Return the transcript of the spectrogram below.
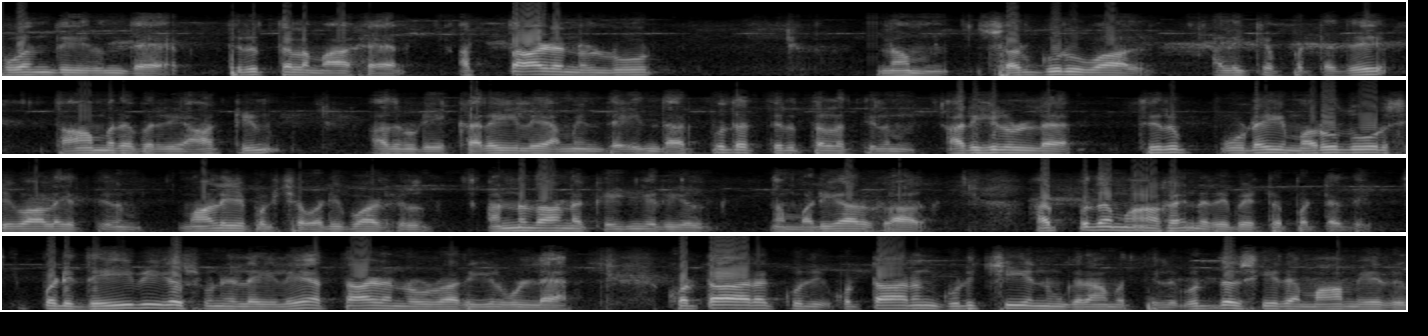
உகந்து இருந்த திருத்தலமாக அத்தாழநல்லூர் நம் சர்க்குருவால் அளிக்கப்பட்டது. தாமிரபரணி ஆற்றின் அதனுடைய கரையிலே அமைந்த இந்த அற்புத திருத்தலத்திலும் அருகிலுள்ள திருப்புடை மருதூர் சிவாலயத்திலும் மாலையபட்ச வழிபாடுகள் அன்னதான கைங்கரிகள் நம் அடியார்களால் அற்புதமாக நிறைவேற்றப்பட்டது. இப்படி தெய்வீக சூழ்நிலையிலே அத்தாழநல்லூர் அருகில் உள்ள கொட்டாரக்குடி கொட்டாரங்குறிச்சி என்னும் கிராமத்தில் புத்தசீர மாமேறு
